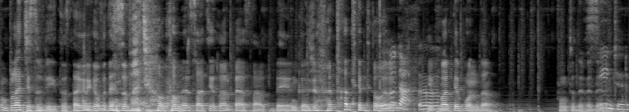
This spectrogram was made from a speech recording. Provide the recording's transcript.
Îmi place subiectul ăsta, cred că putem să facem o conversație doar pe asta, de încă jumătate de oră. Nu, da. E uh, foarte bun, da punctul de vedere. Sincer.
